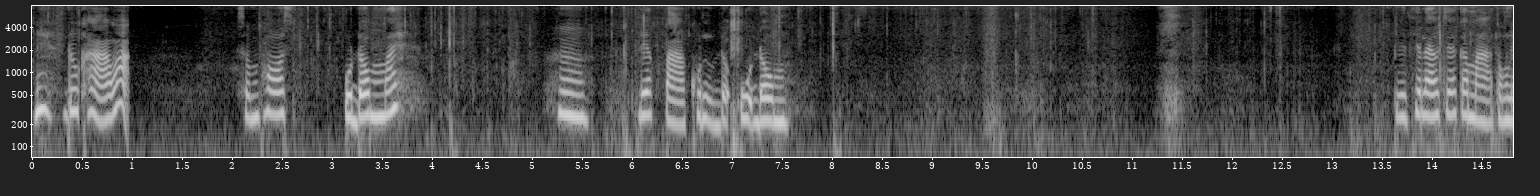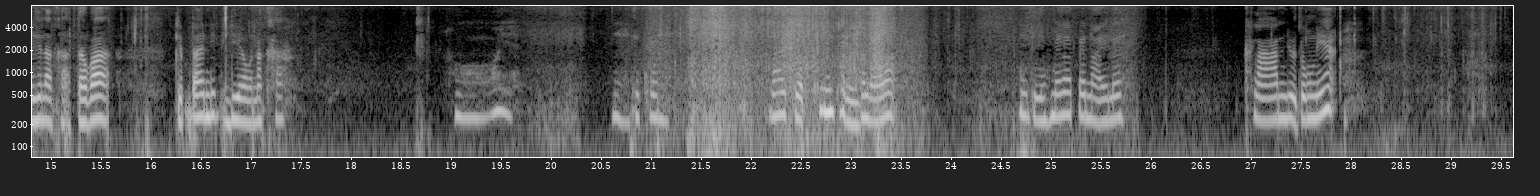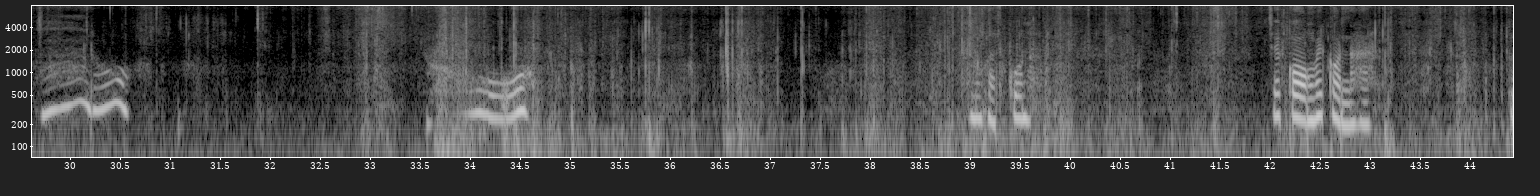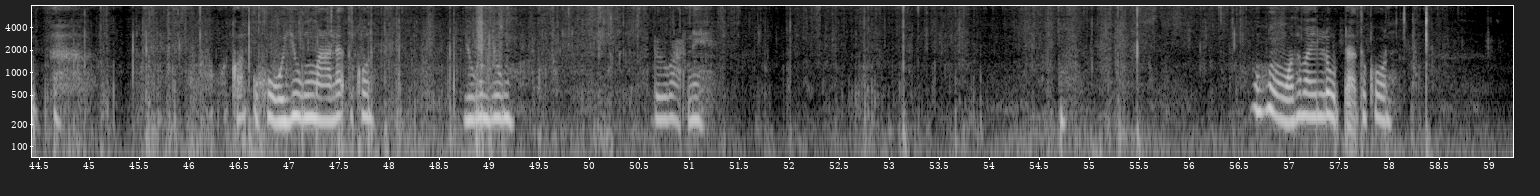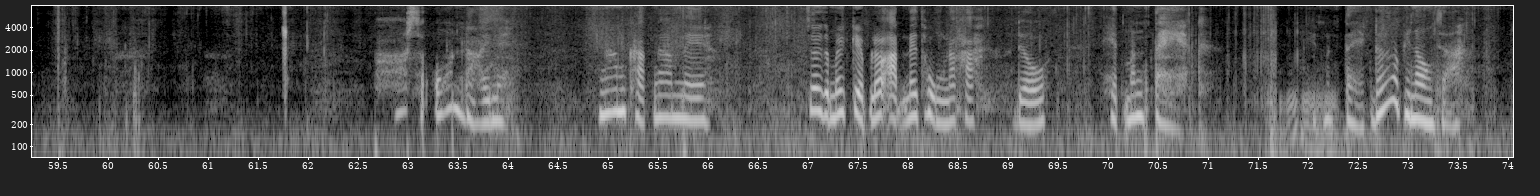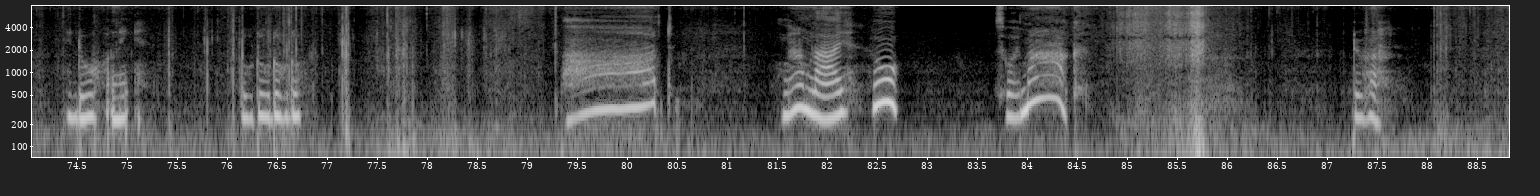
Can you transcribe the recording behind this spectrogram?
นี่ดูขาวอะสมพออุดมไหมเรียกป่าคุณอุดอุดม ที่แล้วเจ๊ก็มาตรงนี้แหละค่ะ แต่ว่าเก็บได้นิดเดียวนะคะโอ้ยเนี่ยทุกคนได้เกือบครึ่งถุงไปแล้วอะนี่ดูไม่ได้ไปไหนเลย คลานอยู่ตรงเนี้ยอืมดูโอ้โหดูค่ะทุกคนจะกองไว้ก่อนนะคะ ก่อน โอ้โห ยุงมาแล้วทุกคน ยุงยุงดูว่านี่ โอ้โหทำไมหลุดอะทุกคนพาสะอ้อนหลายไหมงามคักงามแน่เจ๊จะไม่เก็บแล้วอัดในถุงนะคะ เดี๋ยวเห็ดมันแตก เห็ดมันแตกเด้อพี่น้องจ๋า นี่ดูอันนี้ ดูดูดูดูพาดงามหลายดูสวยมาก ดูค่ะ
